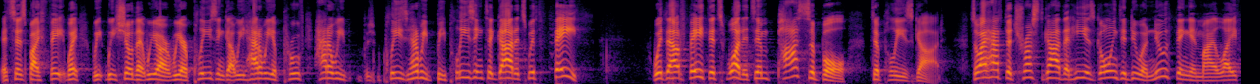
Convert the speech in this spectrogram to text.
It says by faith, wait, we, we show that we are, we are pleasing God. We, how do we approve? How do we please? How do we be pleasing to God? It's with faith. Without faith, it's what? It's impossible to please God. So I have to trust God that He is going to do a new thing in my life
